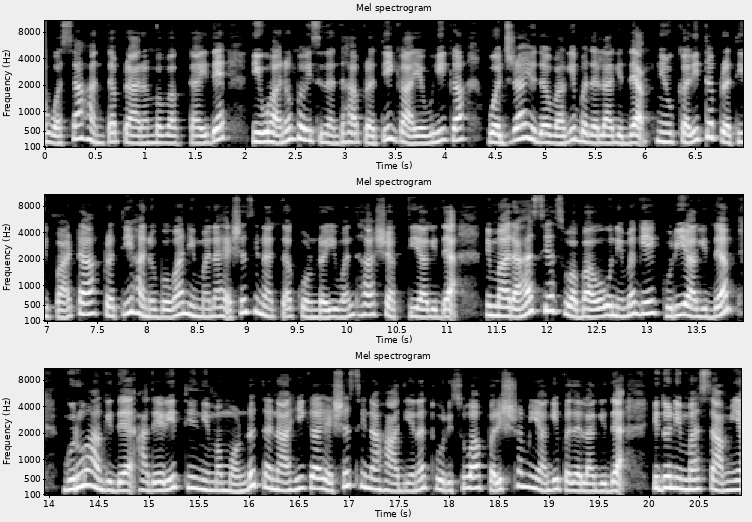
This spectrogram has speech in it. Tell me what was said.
ಹೊಸ ಹಂತ ಪ್ರಾರಂಭವಾಗ್ತಾ ಇದೆ. ನೀವು ಅನುಭವಿಸಿದಂತಹ ಪ್ರತಿ ಗಾಯವು ಈಗ ವಜ್ರಾಯುಧವಾಗಿ ಬದಲಾಗಿದೆ. ನೀವು ಕಲಿತ ಪ್ರತಿ ಪಾಠ, ಪ್ರತಿ ಅನುಭವ ನಿಮ್ಮನ್ನು ಯಶಸ್ಸಿನತ್ತ ಕೊಂಡೊಯ್ಯುವಂತಹ ಶಕ್ತಿಯಾಗಿದೆ. ನಿಮ್ಮ ರಹಸ್ಯ ಸ್ವಭಾವವು ನಿಮಗೆ ಗುರಿಯಾಗಿದೆ, ಗುರು ಆಗಿದೆ. ಅದೇ ರೀತಿ ನಿಮ್ಮ ಮೊಂಡುತನ ಈಗ ಯಶಸ್ಸಿನ ಹಾದಿಯನ್ನು ತೋರಿಸುವ ಪರಿಶ್ರಮಿಯಾಗಿ ಬದಲಾಗಿದೆ. ಇದು ನಿಮ್ಮ ಸಮಯ.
